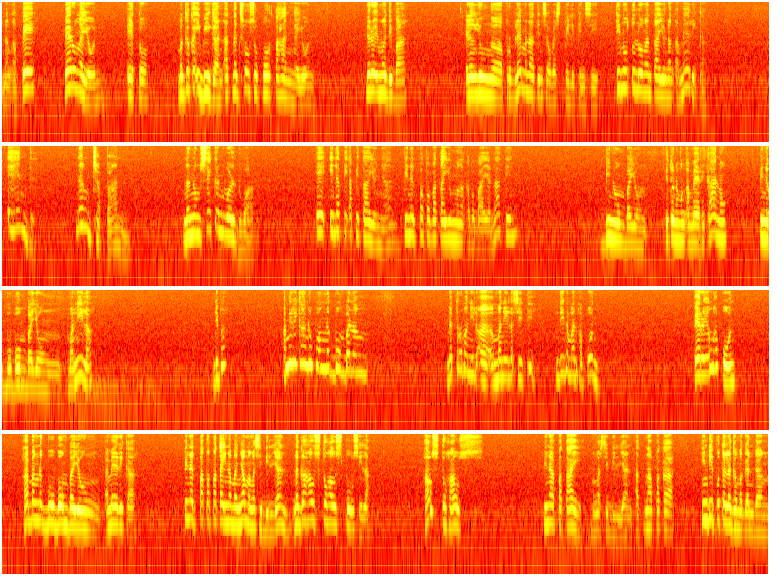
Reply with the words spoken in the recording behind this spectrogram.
ng ape, pero ngayon, eto, magkakaibigan at nagsosuportahan ngayon. Pero mo, di ba? eh, Yung uh, problema natin sa West Philippine Sea, tinutulungan tayo ng Amerika and ng Japan na nung Second World War, eh inapi-api tayo niyan. Pinagpapapatay yung mga kababayan natin. Binomba yung, ito namang Amerikano, pinagbobomba yung Manila. Di ba? Amerikano po ang nagbomba ng Metro Manila, ah, Manila City. Hindi naman Hapon. Pero yung Hapon, habang nagbobomba yung Amerika, pinagpapapatay naman niya mga sibilyan. Nag-house to house po sila. House to house. Pinapatay mga sibilyan at napaka hindi po talaga magandang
